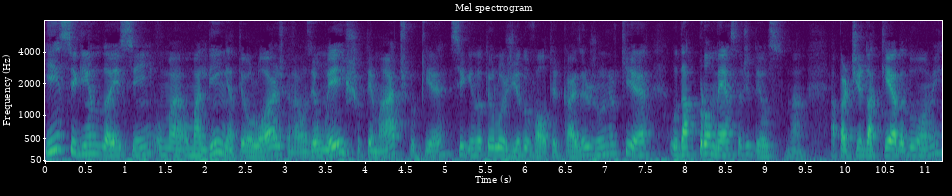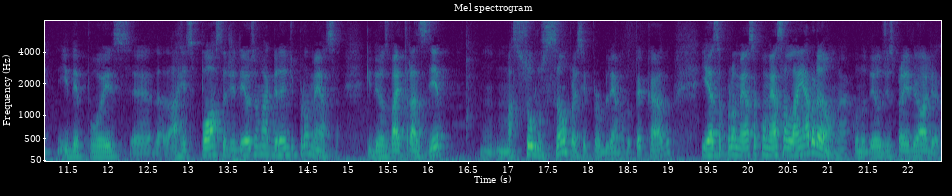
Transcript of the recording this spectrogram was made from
e seguindo daí sim uma, uma linha teológica, né? vamos dizer, um eixo temático que é seguindo a teologia do Walter Kaiser Jr., que é o da promessa de Deus. Né? a partir da queda do homem e depois é, a resposta de Deus é uma grande promessa que Deus vai trazer uma solução para esse problema do pecado. E essa promessa começa lá em Abraão, né? quando Deus diz para ele: Olha,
